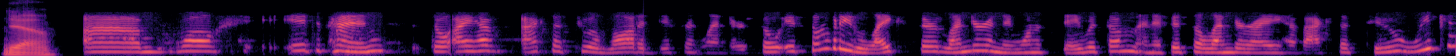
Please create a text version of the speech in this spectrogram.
Yeah. Um, well, it depends. So I have access to a lot of different lenders. So if somebody likes their lender and they want to stay with them, and if it's a lender I have access to, we can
